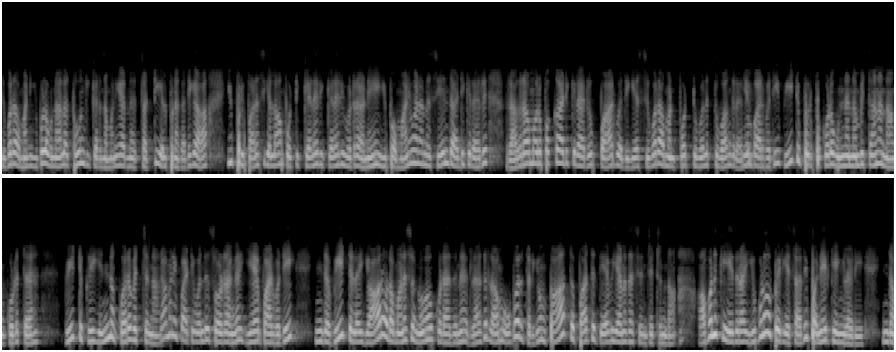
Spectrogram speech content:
சிவராமன்? இவ்வளவு நாளாக தூங்கி கிடந்த மணியாரனை தட்டி எழுப்பின கதையா? இப்படி பழசியெல்லாம் போட்டு கிளறி கிளறி விடுறானே. இப்போ மணிவண்ணனை சேர்ந்து அடிக்கிறாரு. ரகுராம் ஒரு பக்கம் அடிக்கிறாரு. பார்வதியை சிவராமன் போட்டு வெளுத்து வாங்குறாரு. ஏன் பார்வதி? வீட்டு பொறுப்பை கூட உன்னை நம்பித்தானே நான் கொடுத்தேன். வீட்டுக்கு என்ன குறை வச்சனா ரமணி பாட்டி வந்து சொல்கிறாங்க ஏன் பார்வதி இந்த வீட்டில் யாரோட மனசு நோகக்கூடாதுன்னு ரகுராம் ஒவ்வொருத்தரையும் பார்த்து பார்த்து தேவையானதை செஞ்சுட்டு இருந்தான். அவனுக்கு எதிராக இவ்வளோ பெரிய சதி பண்ணியிருக்கீங்களேடி இந்த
